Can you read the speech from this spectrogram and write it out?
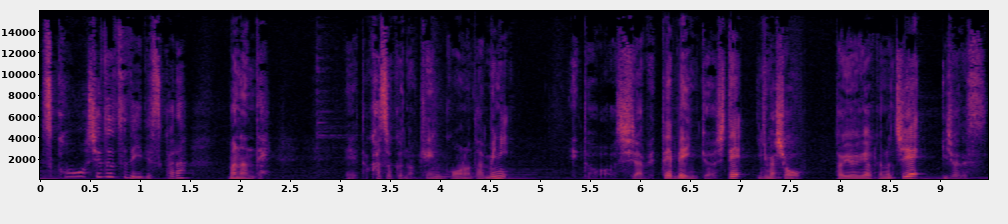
少しずつでいいですから学んで、えーと、家族の健康のために、えーと、調べて勉強していきましょうという医学の知恵以上です。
